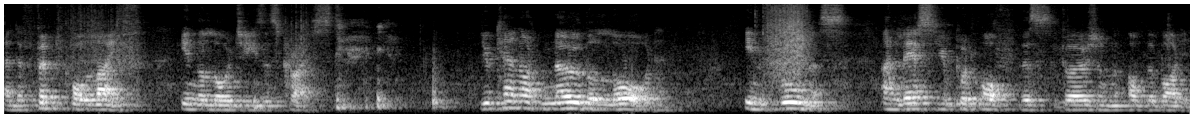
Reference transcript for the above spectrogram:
and a fit for life in the Lord Jesus Christ. You cannot know the Lord in fullness unless you put off this version of the body.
